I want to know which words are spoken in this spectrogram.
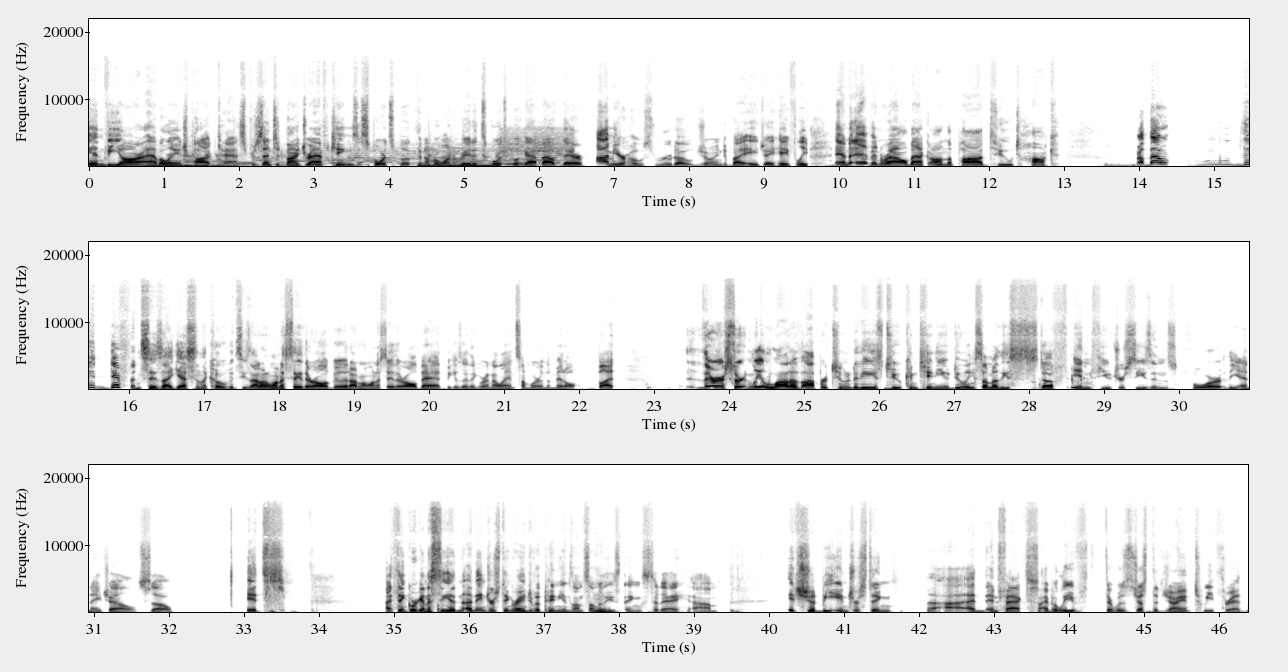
DNVR Avalanche podcast, presented by DraftKings Sportsbook, the number one rated sportsbook app out there. I'm your host, Rudo, joined by AJ Haefele and Evan Rawl back on the pod to talk about the differences, I guess, in the COVID season. I don't want to say they're all good. I don't want to say they're all bad because I think we're going to land somewhere in the middle. There are certainly a lot of opportunities to continue doing some of these stuff in future seasons for the NHL. So it's I think we're going to see an, an, interesting range of opinions on some of these things today. Um, it should be interesting. Uh, and in fact, I believe there was just a giant tweet thread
